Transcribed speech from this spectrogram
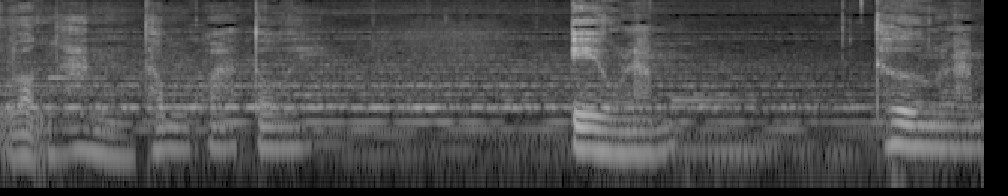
vận hành thông qua tôi yêu lắm. Thương lắm.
